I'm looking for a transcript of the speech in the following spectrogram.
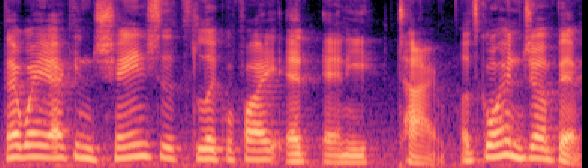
That way I can change this liquify at any time. Let's go ahead and jump in.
